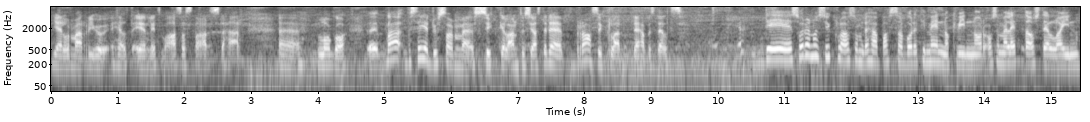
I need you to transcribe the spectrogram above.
hjälmar ju helt enligt Vasastads det här eh, logo. Eh, vad, vad säger du som eh, cykelentusiast, är det bra cyklar det har beställts? Det är sådana cyklar som det här passar både till män och kvinnor och som är lätta att ställa in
